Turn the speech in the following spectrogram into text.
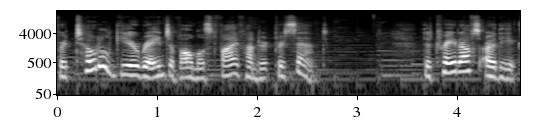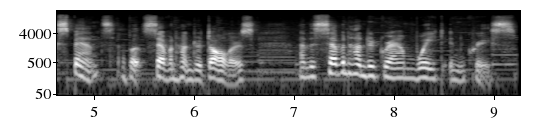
for a total gear range of almost 500%. The trade-offs are the expense, about $700, and the 700 gram weight increase.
